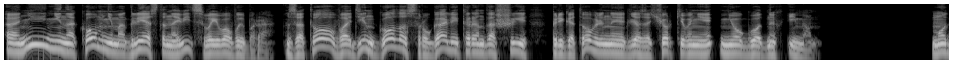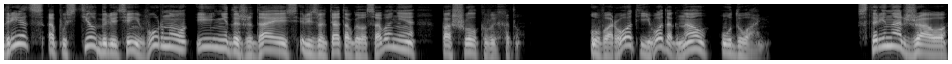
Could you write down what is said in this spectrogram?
Они ни на ком не могли остановить своего выбора, зато в один голос ругали карандаши, приготовленные для зачеркивания неугодных имен. Мудрец опустил бюллетень в урну и, не дожидаясь результатов голосования, пошел к выходу. У ворот его догнал Удуань. «Старина Джао,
